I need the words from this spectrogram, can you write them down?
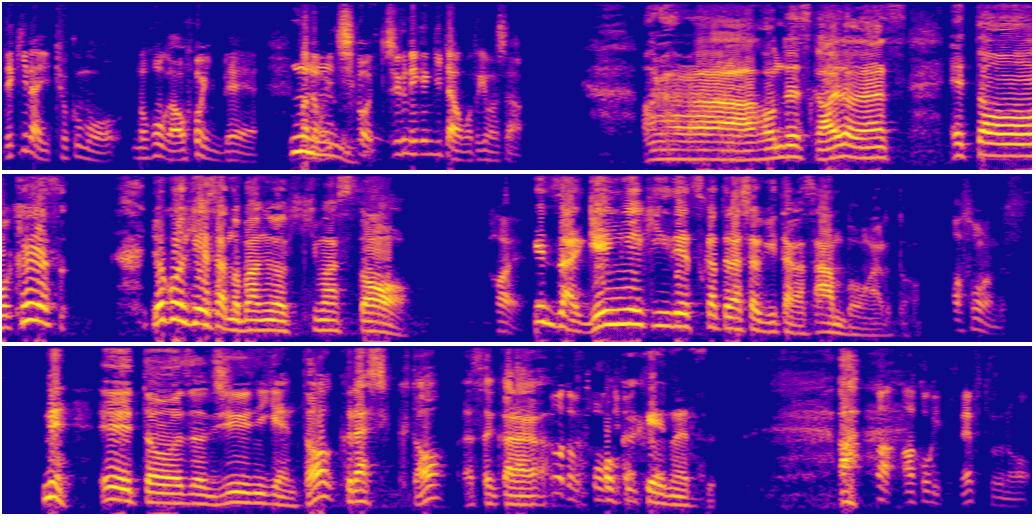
できない曲も、の方が多いんで、まあでも一応12弦ギターを持ってきました。あらら、本当ですか？ありがとうございます。えっと、ケイス、横井圭さんの番組を聞きますと、はい。現在現役で使ってらっしゃるギターが3本あると。あ、そうなんです。ね、えっ、と、その12弦と、クラシックと、それから、北系のやつ。あ、まあ、アコギですね、普通の。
